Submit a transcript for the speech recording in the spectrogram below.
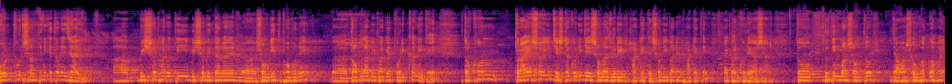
বোলপুর শান্তিনিকেতনে যাই বিশ্বভারতী বিশ্ববিদ্যালয়ের সংগীত ভবনে তবলা বিভাগের পরীক্ষা নিতে, তখন প্রায়শই চেষ্টা করি যে সোনাঝুরির হাটেতে, শনিবারের হাটেতে একবার ঘুরে আসার। তো দু তিন মাস অন্তর যাওয়ার সৌভাগ্য হয়।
